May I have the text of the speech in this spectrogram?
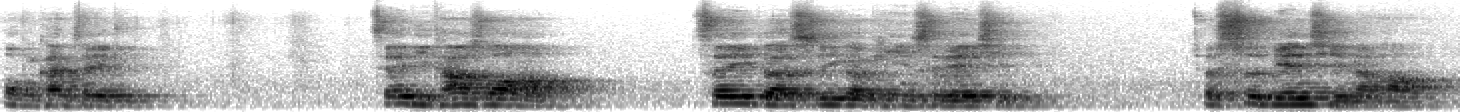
我们看这一题，这一题他说哈，这一个是一个平行四边形，就四边形的哈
